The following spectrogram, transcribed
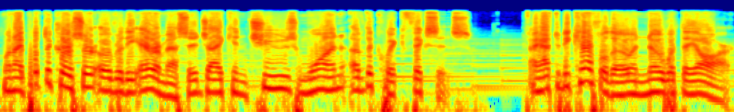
When I put the cursor over the error message, I can choose one of the quick fixes. I have to be careful though and know what they are,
